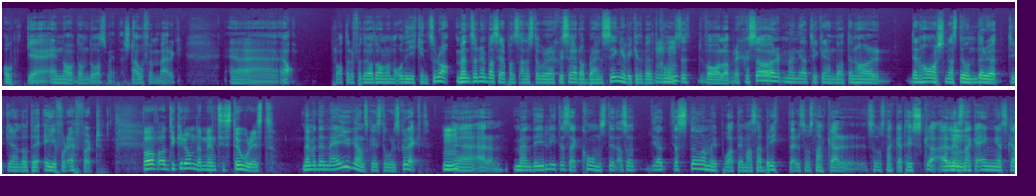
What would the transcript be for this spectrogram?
Och eh, en av dem då som heter Stauffenberg, ja, plottade för att döda honom och det gick inte så bra. Men så den är baserad på en sann historia, regisserad av Brian Singer, vilket är ett väldigt Mhm. konstigt val av regissör, men jag tycker ändå att den har den har sina stunder och jag tycker ändå att det är A for effort. Vad, vad tycker du om den rent historiskt? Nej men den är ju ganska historiskt korrekt. Mm. Eh, är den. Men det är ju lite så här konstigt, alltså jag, jag stör mig på att det är massa britter som snackar, som snackar tyska, eller Mm. snackar engelska.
